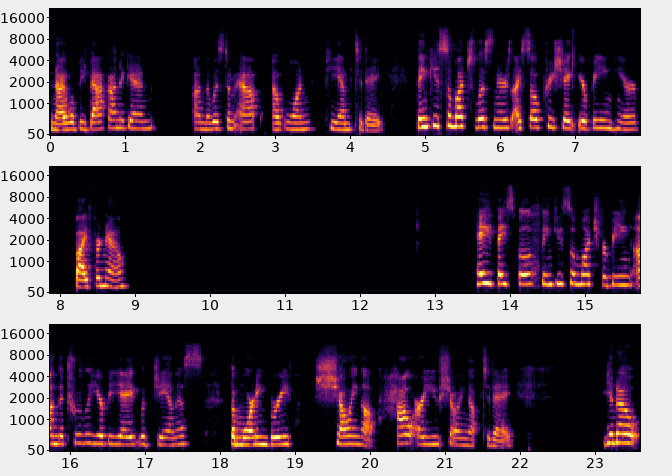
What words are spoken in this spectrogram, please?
and I will be back on again on the Wisdom app at 1 p.m. today. Thank you so much, listeners. I so appreciate your being here. Bye for now. Hey, Facebook, thank you so much for being on the Truly Your VA with Janis, the morning brief, showing up. How are you showing up today? You know,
